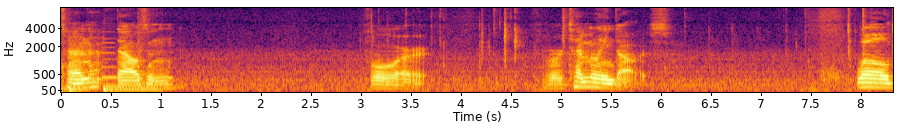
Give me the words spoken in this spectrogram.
10,000 for for 10 million dollars? Well,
